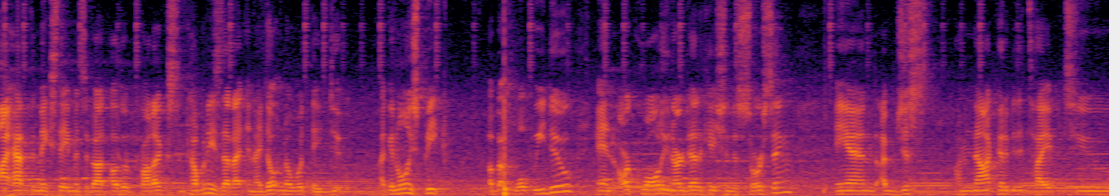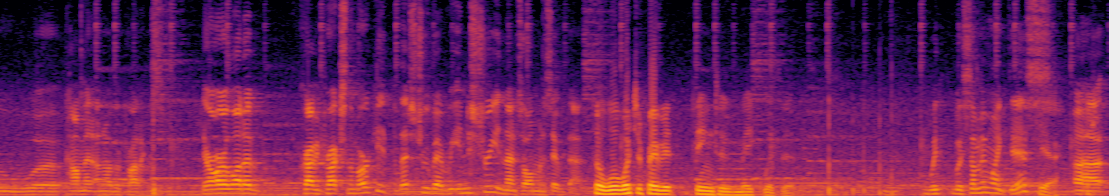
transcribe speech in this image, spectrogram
I have to make statements about other products and companies that I, and I don't know what they do. I can only speak about what we do and our quality and our dedication to sourcing. And I'm just, I'm not going to be the type to uh, comment on other products. There are a lot of crappy products in the market, but that's true of every industry, and that's all I'm going to say with that. So, what- what's your favorite thing to make with it? With, with something like this, Yeah. uh,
